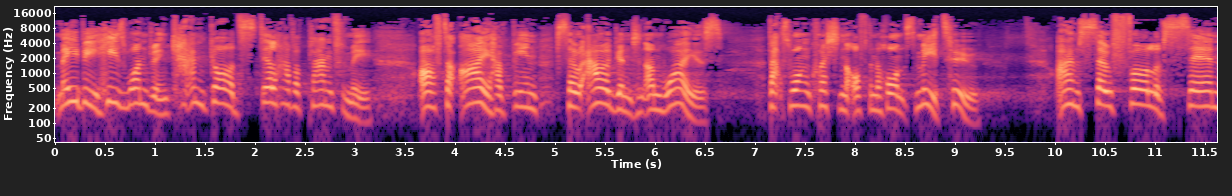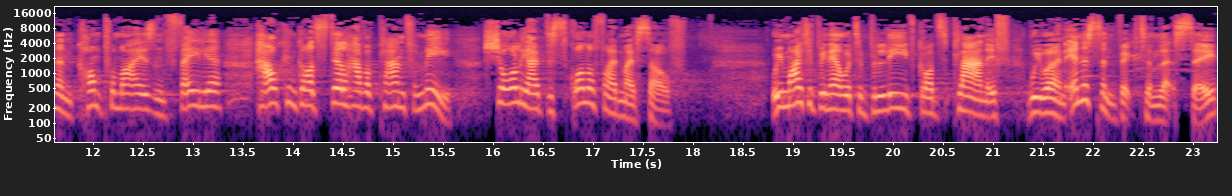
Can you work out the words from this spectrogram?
Maybe he's wondering can God still have a plan for me after I have been so arrogant and unwise? That's one question that often haunts me, too. I'm so full of sin and compromise and failure. How can God still have a plan for me? Surely I've disqualified myself. We might have been able to believe God's plan if we were an innocent victim, let's say.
